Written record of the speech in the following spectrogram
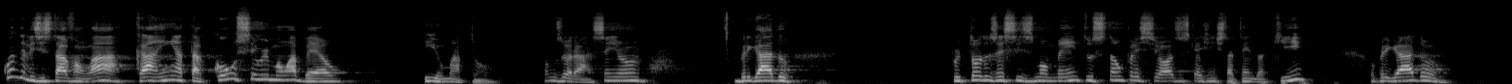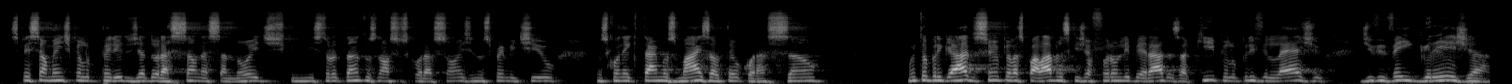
Quando eles estavam lá, Caim atacou seu irmão Abel e o matou. Vamos orar. Senhor, obrigado por todos esses momentos tão preciosos que a gente está tendo aqui. Obrigado, especialmente pelo período de adoração nessa noite, que ministrou tanto os nossos corações e nos permitiu nos conectarmos mais ao teu coração. Muito obrigado, Senhor, pelas palavras que já foram liberadas aqui, pelo privilégio de viver igreja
